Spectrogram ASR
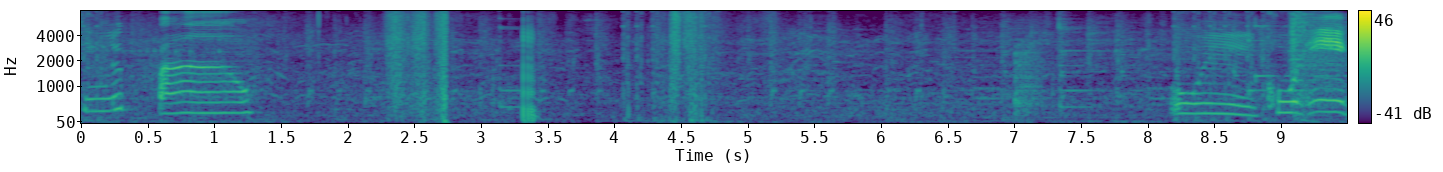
จริงหรือเปล่าอุ้ยคูณอีก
